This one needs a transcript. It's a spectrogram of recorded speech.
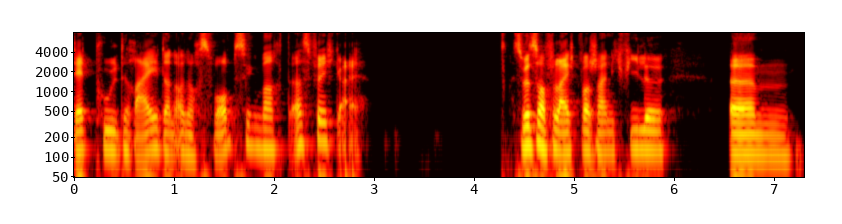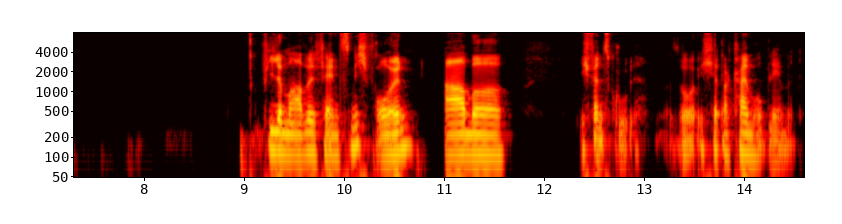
Deadpool 3 dann auch noch Swamp Thing macht, das finde ich geil. Es wird zwar vielleicht wahrscheinlich viele ähm, viele Marvel-Fans nicht freuen, aber ich fände es cool. Also ich hätte da kein Problem mit.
